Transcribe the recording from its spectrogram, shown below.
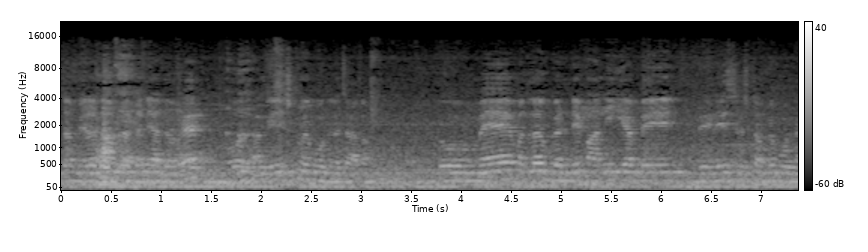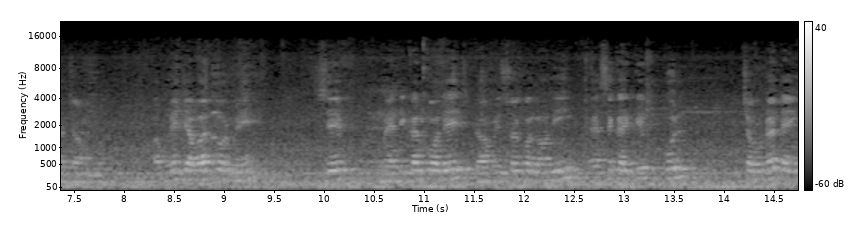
सर मेरा नाम रतन यादव है और अंग्रेज़ में बोलना चाह रहा हूँ। तो मैं मतलब गंदे पानी या फिर ड्रेनेज सिस्टम पे बोलना चाहूँगा। अपने जबलपुर में सिर्फ़ मेडिकल कॉलेज रामेश्वर कॉलोनी ऐसे करके कुल चौदह टैंक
